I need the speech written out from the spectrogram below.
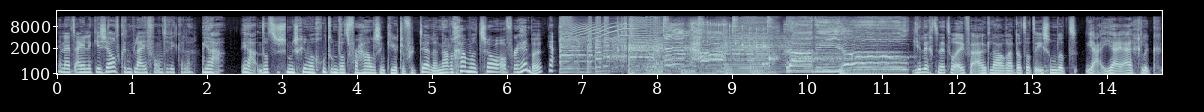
en uiteindelijk jezelf kunt blijven ontwikkelen. Ja, ja, dat is misschien wel goed om dat verhaal eens een keer te vertellen. Nou, daar gaan we het zo over hebben. Ja. Je legde net al even uit, Laura, dat dat is omdat ja, jij eigenlijk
